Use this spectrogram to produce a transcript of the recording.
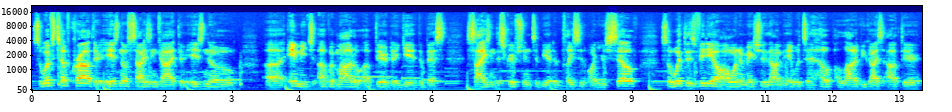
So with Tuff Crowd, there is no sizing guide, there is no uh, image of a model up there to give the best sizing description to be able to place it on yourself. So with this video, I want to make sure that I'm able to help a lot of you guys out there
